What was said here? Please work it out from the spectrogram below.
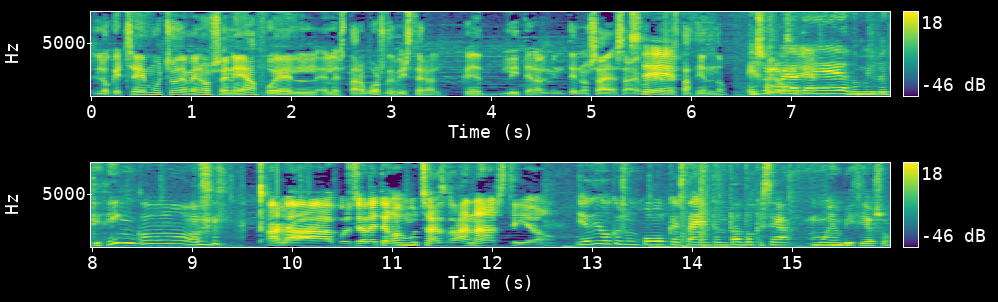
Lo que eché mucho de menos en EA fue el, el Star Wars de Visceral, que literalmente no sa- sabemos Sí. qué se está haciendo. Eso Pero- espérate a 2025. Alá, pues yo le tengo muchas ganas, tío. Yo digo que es un juego que está intentando que sea muy ambicioso.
